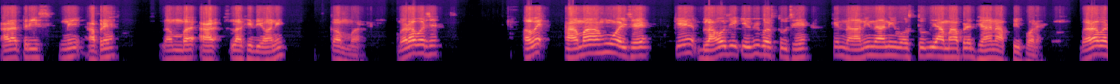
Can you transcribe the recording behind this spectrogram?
આડત્રીસની આપણે લંબાઈ લખી દેવાની કમર. બરાબર છે? હવે આમાં શું હોય છે કે બ્લાઉઝ એક એવી વસ્તુ છે કે નાની નાની વસ્તુ બી આમાં આપણે ધ્યાન આપવી પડે. બરાબર?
